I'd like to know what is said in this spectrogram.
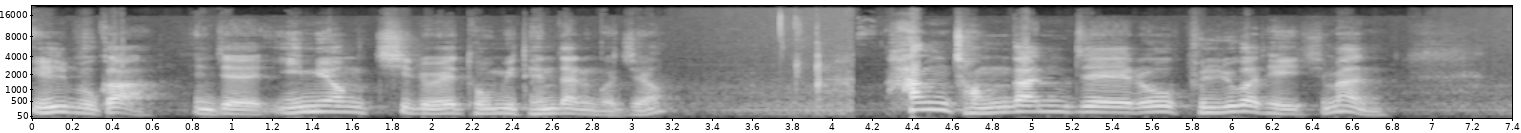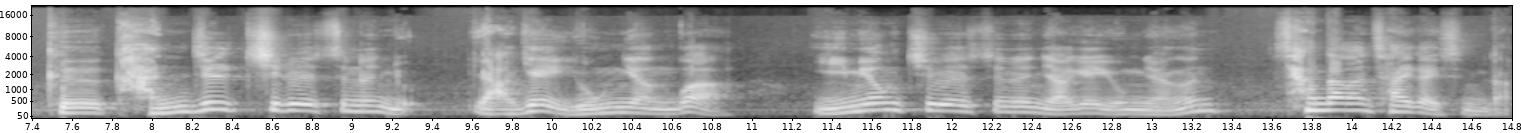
일부가 이제 이명 치료에 도움이 된다는 거죠. 항정간제로 분류가 되어 있지만 그 간질 치료에 쓰는 요- 약의 용량과 이명 치료에 쓰는 약의 용량은 상당한 차이가 있습니다.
